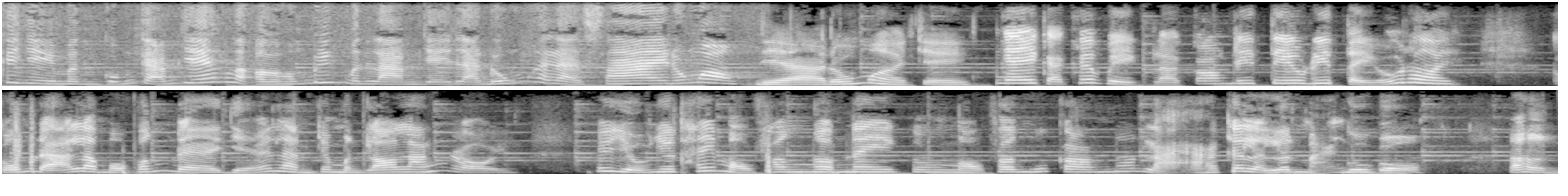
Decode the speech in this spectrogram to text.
Cái gì mình cũng cảm giác là ừ không biết mình làm vậy là đúng hay là sai, đúng không? Dạ đúng rồi chị. Ngay cả cái việc là con đi tiêu đi tiểu thôi cũng đã là một vấn đề dễ làm cho mình lo lắng rồi. Ví dụ như thấy màu phân hôm nay, màu phân của con nó lạ, cái là lên mạng google. Ừ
